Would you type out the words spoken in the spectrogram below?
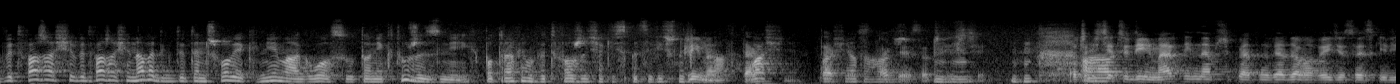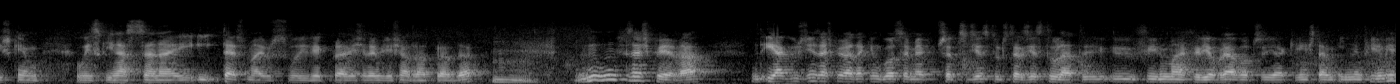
wytwarza się, wytwarza się, nawet gdy ten człowiek nie ma głosu, to niektórzy z nich potrafią wytworzyć jakiś specyficzny klimat. Klimat, tak. Właśnie, Tak właśnie jest, o to tak chodzi. jest, oczywiście. Mhm. Oczywiście, A- czy Dean Martin na przykład, no wiadomo, wyjdzie sobie z kieliszkiem whisky na scenę i, i też ma już swój wiek, prawie 70 lat, prawda? Mm, Zaśpiewa. Jak już nie zaśpiewa takim głosem jak przed 30-40 laty y, w filmach Rio Bravo czy jakimś tam innym filmie,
